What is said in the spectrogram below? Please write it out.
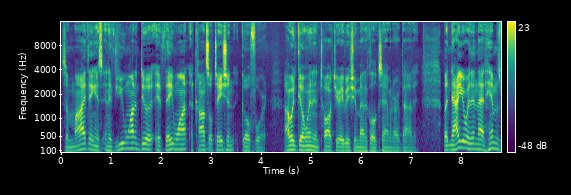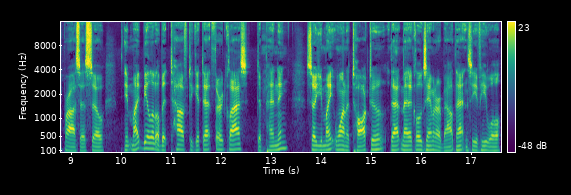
So my thing is, and if you want to do it, if they want a consultation, go for it. I would go in and talk to your aviation medical examiner about it. But now you're within that HIMS process, so it might be a little bit tough to get that third class, depending. So you might want to talk to that medical examiner about that and see if he will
